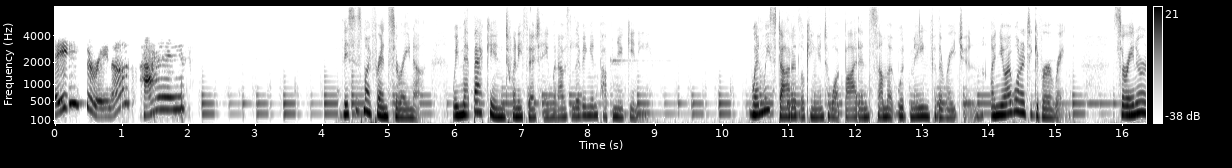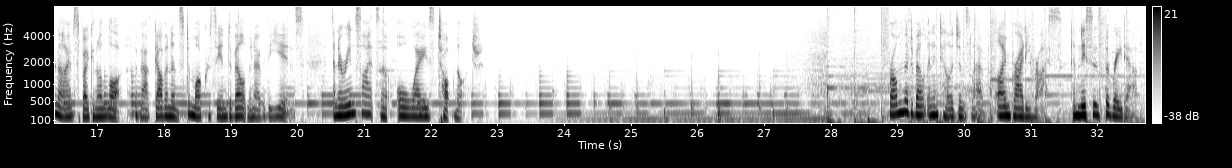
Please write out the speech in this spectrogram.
Hey, Serena. Hi. This is my friend Serena. We met back in 2013 when I was living in Papua New Guinea. When we started looking into what Biden's summit would mean for the region, I knew I wanted to give her a ring. Serena and I have spoken a lot about governance, democracy, and development over the years, and her insights are always top notch. From the Development Intelligence Lab, I'm Bridi Rice, and this is The Readout.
